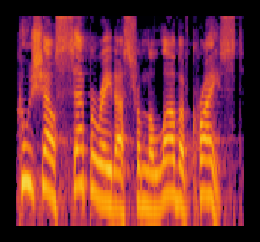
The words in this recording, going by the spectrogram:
Who shall separate us from the love of Christ?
